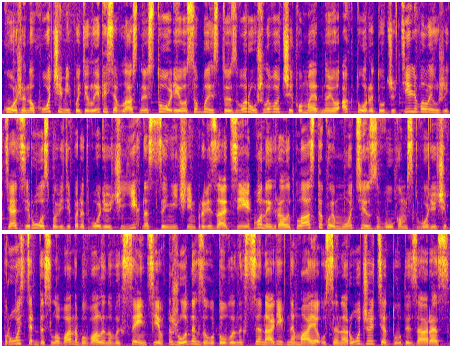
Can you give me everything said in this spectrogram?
Кожен охочий міг поділитися власною історією, особистою, зворушливою чи комедною. Актори тут же втілювали у життя ці розповіді, перетворюючи їх на сценічні імпровізації. Вони грали пластику, емоцію, звуком, створюючи простір, де слова набували нових сенсів. Жодних заготовлених сценаріїв немає. Усе народжується тут і зараз.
